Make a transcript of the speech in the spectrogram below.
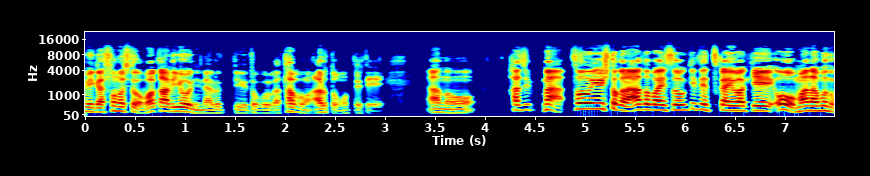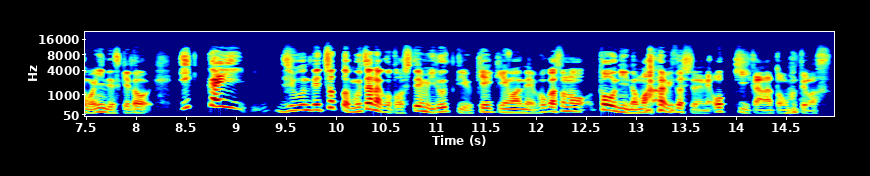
目がその人が分かるようになるっていうところが多分あると思ってて、あの、はじ、まあ、そういう人からアドバイスを受けて使い分けを学ぶのもいいんですけど、一回自分でちょっと無茶なことをしてみるっていう経験はね、僕はその当人の学びとしてはね、大きいかなと思ってます。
